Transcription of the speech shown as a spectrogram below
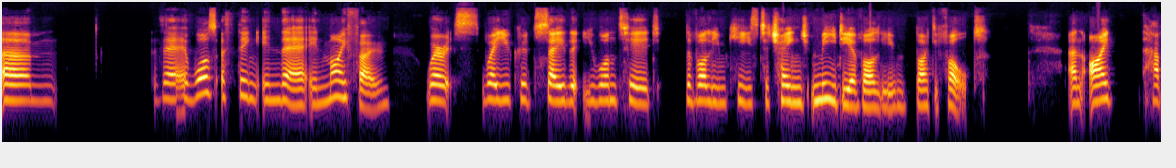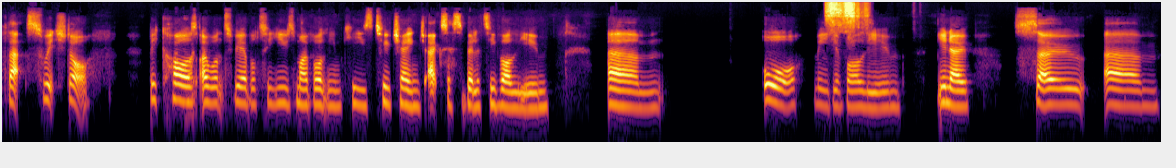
um, there was a thing in there in my phone where it's where you could say that you wanted the volume keys to change media volume by default. And I have that switched off because I want to be able to use my volume keys to change accessibility volume um, or media volume, you know. So um,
